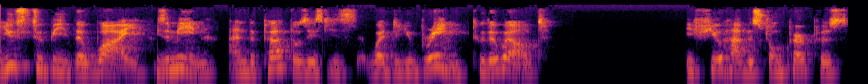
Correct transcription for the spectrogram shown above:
used to be the why, is a mean, and the purpose is, is what do you bring to the world if you have a strong purpose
